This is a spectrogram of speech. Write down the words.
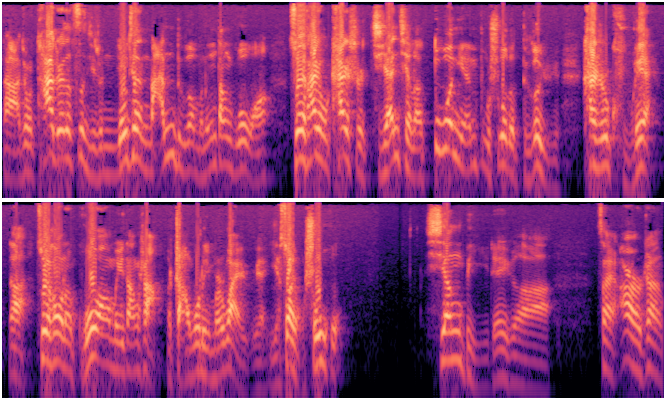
啊，就是他觉得自己是尤其是难得嘛，能当国王，所以他又开始捡起了多年不说的德语，开始苦练啊，最后呢国王没当上，掌握了一门外语，也算有收获。相比这个。在二战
